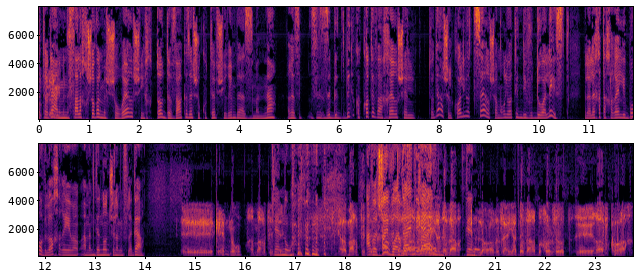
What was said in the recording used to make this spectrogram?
אתה יודע, אני מנסה לחשוב על משורר שיכתוב דבר כזה שהוא כותב שירים בהזמנה. הרי זה, זה, זה בדיוק הקוטב האחר של, אתה יודע, של כל יוצר שאמור להיות אינדיבידואליסט, וללכת אחרי ליבו ולא אחרי המנגנון של המפלגה. אה, כן, נו, אמרת את זה. כן, נו. אמרת את זה. אבל שוב, הוא עדיין כן. כן. לא, אבל זה היה דבר בכל זאת אה, רב כוח.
